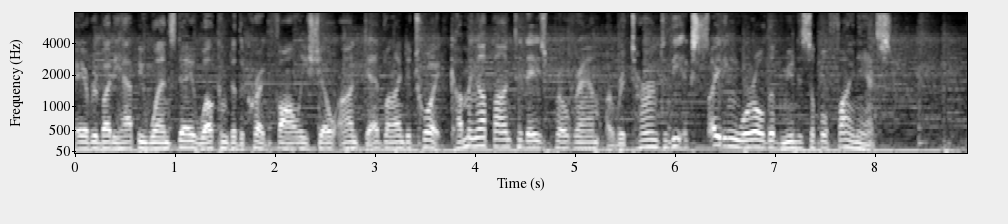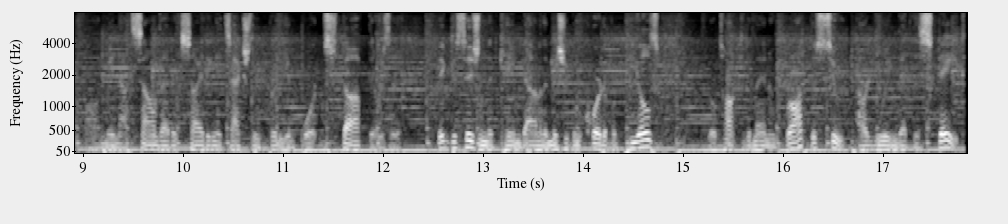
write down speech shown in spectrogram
Hey, everybody, happy Wednesday. Welcome to the Craig Foley Show on Deadline Detroit. Coming up on today's program, a return to the exciting world of municipal finance. While it may not sound that exciting, it's actually pretty important stuff. There was a big decision that came down in the Michigan Court of Appeals. We'll talk to the man who brought the suit, arguing that the state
